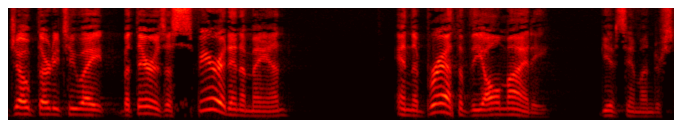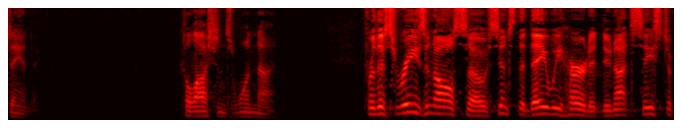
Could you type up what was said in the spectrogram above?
Job 32 8, but there is a spirit in a man, and the breath of the Almighty gives him understanding. Colossians 1 9. For this reason also, since the day we heard it, do not cease to,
